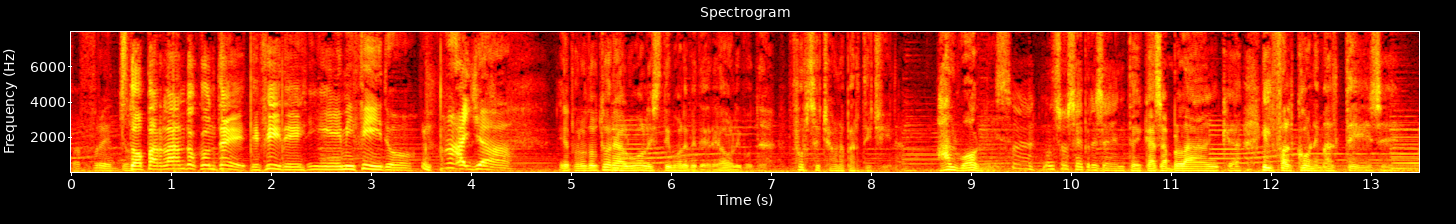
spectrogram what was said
Fa freddo. Sto parlando con te, ti fidi? Sì, mi fido. Aia! Il produttore Al Wallis ti vuole vedere a Hollywood. Forse c'è una particina. Al Wallis. Eh, non so se è presente Casablanca, il falcone maltese.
